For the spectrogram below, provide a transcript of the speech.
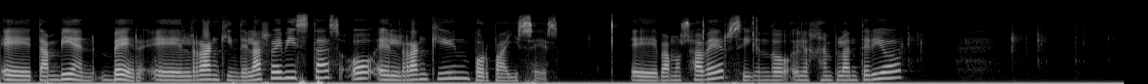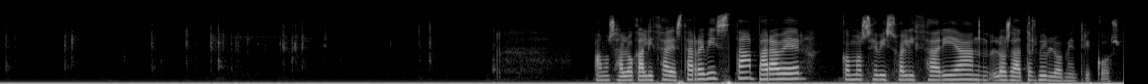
eh, también ver el ranking de las revistas o el ranking por países. Eh, vamos a ver, siguiendo el ejemplo anterior, Vamos a localizar esta revista para ver cómo se visualizarían los datos bibliométricos.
